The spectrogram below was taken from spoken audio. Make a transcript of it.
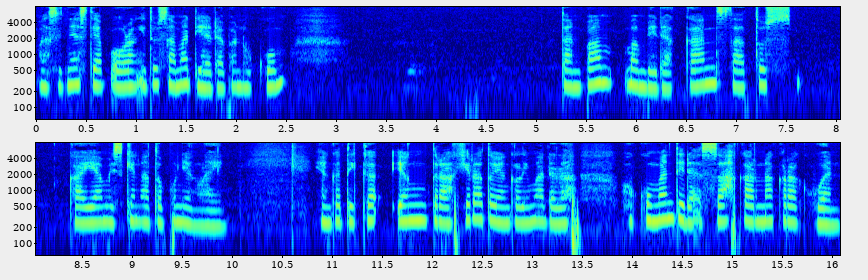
maksudnya setiap orang itu sama di hadapan hukum tanpa membedakan status kaya, miskin, ataupun yang lain. Yang ketiga, yang terakhir atau yang kelima adalah hukuman tidak sah karena keraguan.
